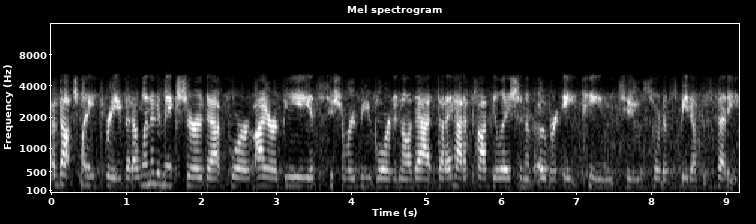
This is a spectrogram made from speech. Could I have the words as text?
about 23, but I wanted to make sure that for IRB, Institutional Review Board, and all that, that I had a population of over 18 to sort of speed up the study.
